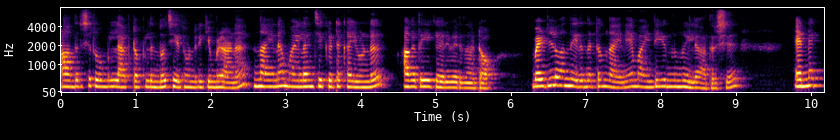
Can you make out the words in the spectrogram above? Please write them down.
ആദർശ് റൂമിൽ ലാപ്ടോപ്പിൽ എന്തോ ചെയ്തുകൊണ്ടിരിക്കുമ്പോഴാണ് നയന മൈലാഞ്ചിയൊക്കെ കൈ കൈകൊണ്ട് അകത്തേക്ക് കയറി വരുന്നത് കേട്ടോ. ബെഡിൽ വന്ന് ഇരുന്നിട്ടും നയനയെ മൈൻഡ് ചെയ്യുന്നൊന്നുമില്ല ആദർശ്. എന്നെ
